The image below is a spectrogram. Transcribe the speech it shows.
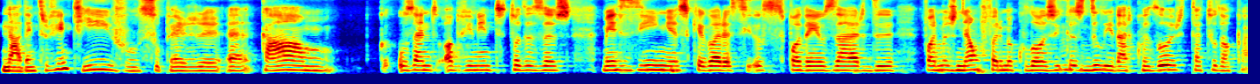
nada interventivo, super eh, calmo, usando obviamente todas as mesinhas que agora se, se podem usar de formas não farmacológicas de lidar com a dor, está tudo ok.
